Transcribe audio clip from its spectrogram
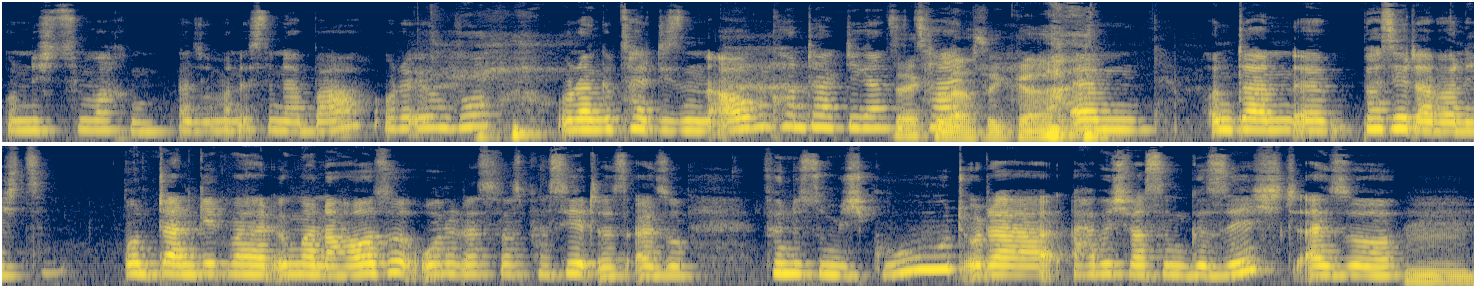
und nicht zu machen. Also man ist in der Bar oder irgendwo und dann gibt es halt diesen Augenkontakt die ganze der Zeit. Klassiker. Ähm, und dann äh, passiert aber nichts. Und dann geht man halt irgendwann nach Hause, ohne dass was passiert ist. Also findest du mich gut oder habe ich was im Gesicht? Also hm.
